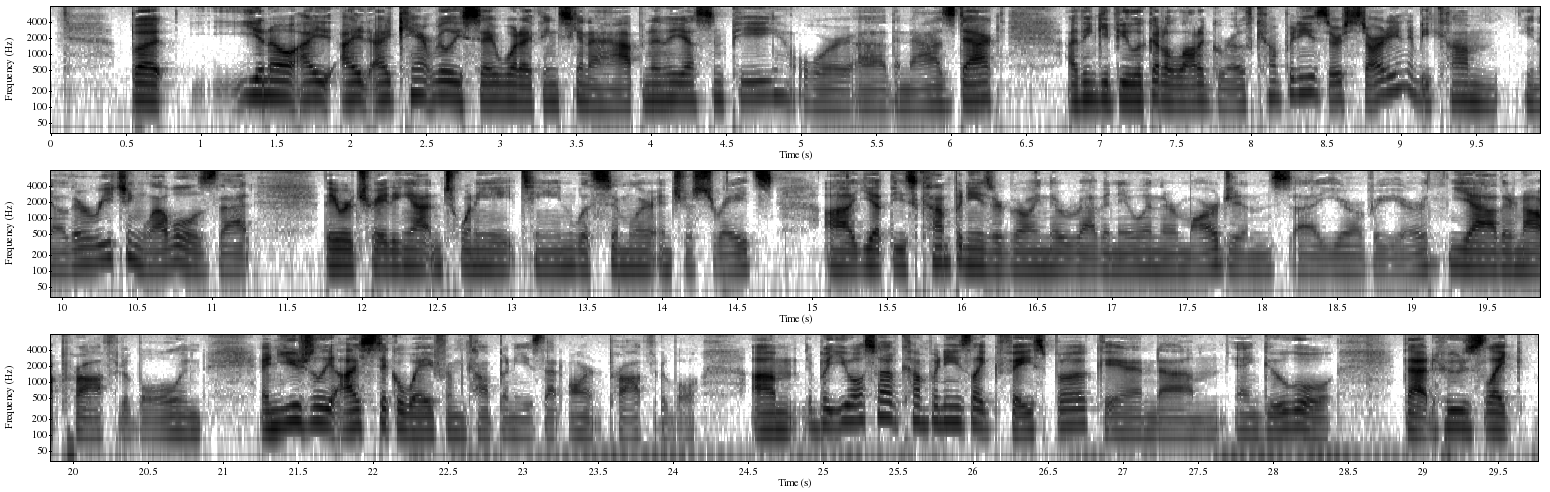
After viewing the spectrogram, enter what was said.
but you know, I, I, I can't really say what I think is going to happen in the S and P or uh, the Nasdaq. I think if you look at a lot of growth companies, they're starting to become, you know, they're reaching levels that they were trading at in 2018 with similar interest rates. Uh, yet these companies are growing their revenue and their margins uh, year over year. Yeah, they're not profitable, and and usually I stick away from companies that aren't profitable. Um, but you also have companies like Facebook and um, and Google that whose like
